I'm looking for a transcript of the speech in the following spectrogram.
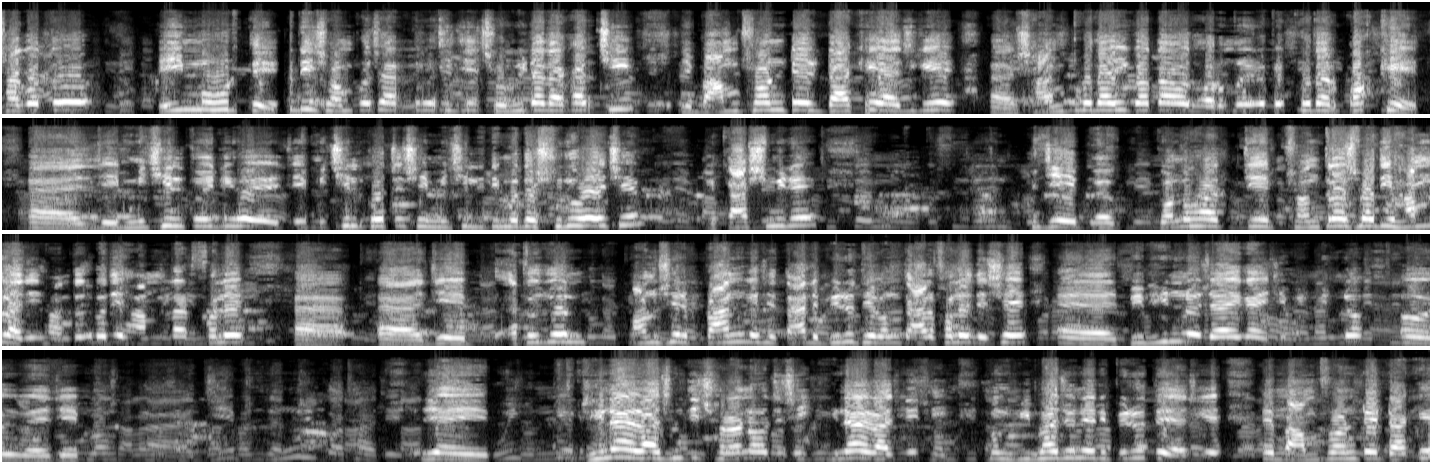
স্বাগত। এই মুহূর্তে সম্প্রচার করেছি, যে ছবিটা দেখাচ্ছি, যে বামফ্রন্টের ডাকে আজকে সাম্প্রদায়িকতা ও ধর্মনিরপেক্ষতার পক্ষে যে মিছিল তৈরি হয়ে, যে মিছিল করছে সেই মিছিল ইতিমধ্যে শুরু হয়েছে, কাশ্মীরে। যে গণহাত যে সন্ত্রাসবাদী হামলা, যে সন্ত্রাসবাদী হামলার ফলে যে এতজন মানুষের প্রাণ গেছে তার বিরুদ্ধে, এবং তার ফলে দেশে বিভিন্ন জায়গায় যে বিভিন্ন যে যে ঘৃণার রাজনীতি ছড়ানো হচ্ছে, সেই ঘৃণার রাজনীতি এবং বিভাজনের বিরুদ্ধে আজকে বামফ্রন্টের ডাকে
